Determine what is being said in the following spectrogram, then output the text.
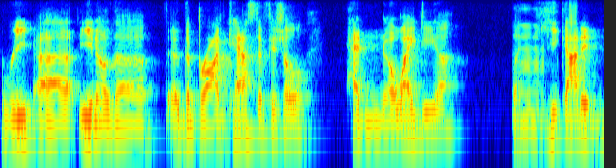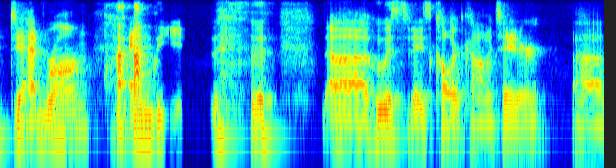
re, uh, you know, the the broadcast official had no idea. Like mm. he got it dead wrong, and the uh, who is today's color commentator? Uh,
